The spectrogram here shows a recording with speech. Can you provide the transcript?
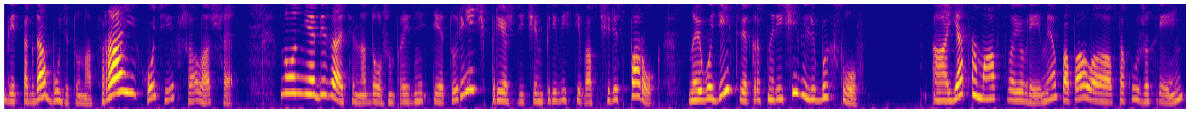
ведь тогда будет у нас рай, хоть и в шалаше. Но он не обязательно должен произнести эту речь, прежде чем перевести вас через порог, но его действия красноречивее любых слов. А я сама в свое время попала в такую же хрень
